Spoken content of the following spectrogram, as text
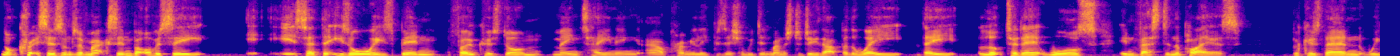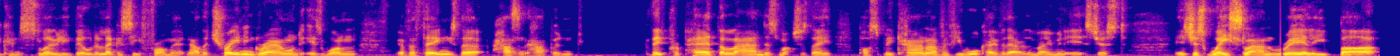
not criticisms of Maxim, but obviously it said that he's always been focused on maintaining our Premier League position. We didn't manage to do that, but the way they looked at it was invest in the players because then we can slowly build a legacy from it. Now, the training ground is one of the things that hasn't happened. They've prepared the land as much as they possibly can have. If you walk over there at the moment, it's just it's just wasteland, really. But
